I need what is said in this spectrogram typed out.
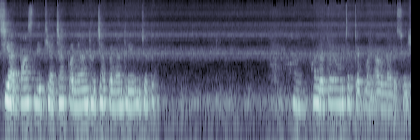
ચાર પાંચ દી થયા ઝાકર ને અંધો, ઝાકર ને અંધો એવું જોતું. હા હાલો તો હું ચટચટ બનાવનાર રસોઈ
